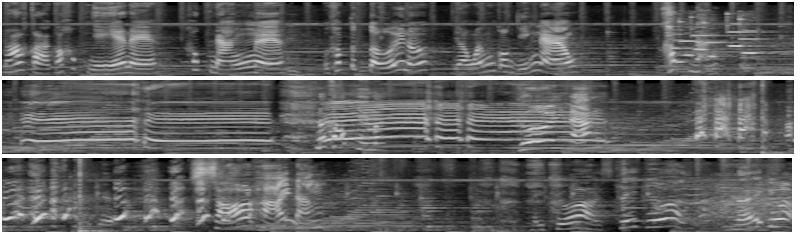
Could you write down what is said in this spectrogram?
Nó còn là có khóc nhẹ nè Khóc nặng nè Rồi khóc tức tưởi nữa. Giờ ngoại muốn con diễn nào? Khóc nặng. Nó khóc gì mà? Cười nặng. Sợ hãi nặng chưa? Thấy chưa? Nể chưa?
